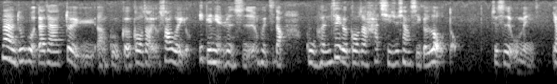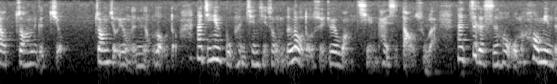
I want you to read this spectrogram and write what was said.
那如果大家对于呃骨骼构造有稍微有一点点认识的人，会知道骨盆这个构造，它其实就像是一个漏斗。就是我们要装那个酒，装酒用的那种漏斗。那今天骨盆前倾的时候，我们的漏斗水就会往前开始倒出来。那这个时候，我们后面的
